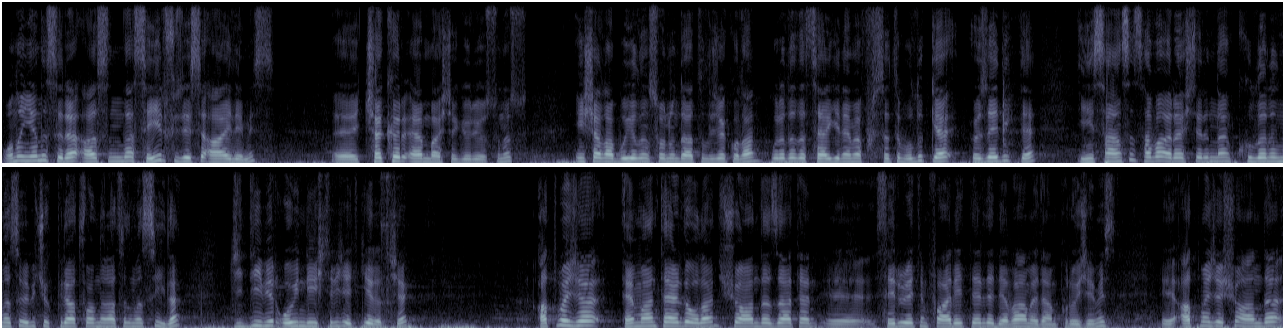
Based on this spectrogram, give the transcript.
Onun yanı sıra aslında seyir füzesi ailemiz. Çakır en başta görüyorsunuz. İnşallah bu yılın sonunda atılacak olan burada da sergileme fırsatı bulduk. Ya özellikle insansız hava araçlarından kullanılması ve birçok platformdan atılmasıyla ciddi bir oyun değiştirici etki yaratacak. Atmaca envanterde olan şu anda zaten e, seri üretim faaliyetleri de devam eden projemiz. E, Atmaca şu anda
